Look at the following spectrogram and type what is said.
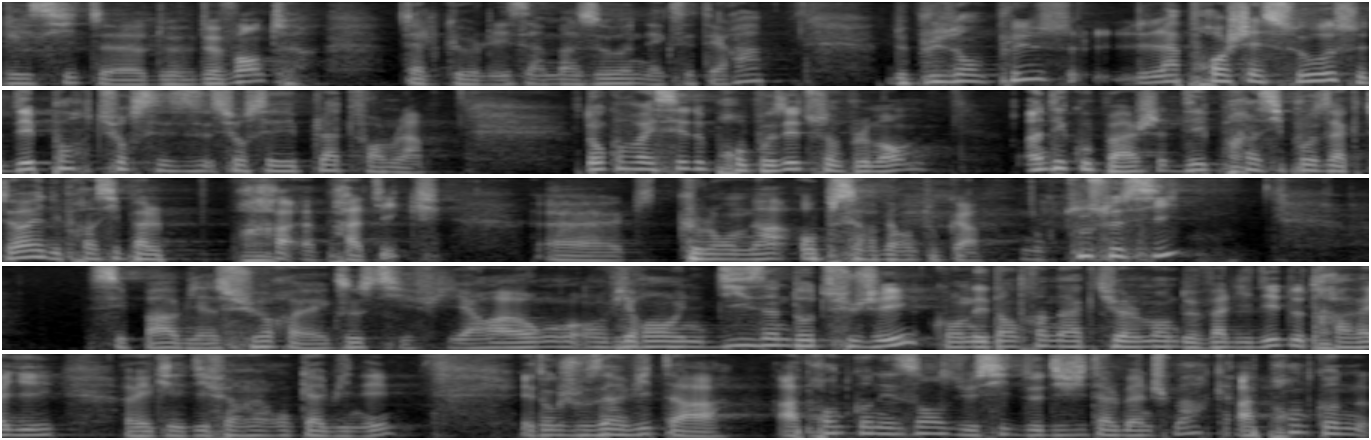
les sites de, vente, tels que les Amazon, etc. De plus en plus, l'approche SEO se déporte sur ces, plateformes-là. Donc on va essayer de proposer tout simplement un découpage des principaux acteurs et des principales pratiques euh, que l'on a observées en tout cas. Donc tout ceci c'est pas bien sûr euh, exhaustif. Il y aura environ une dizaine d'autres sujets qu'on est en train actuellement de valider, de travailler avec les différents cabinets. Et donc je vous invite à, prendre connaissance du site de Digital Benchmark, à prendre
